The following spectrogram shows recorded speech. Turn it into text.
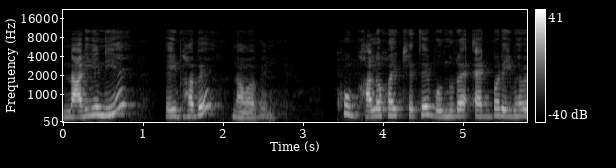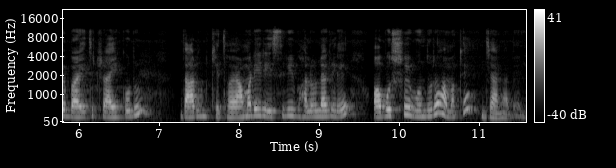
নাড়িয়ে নিয়ে এইভাবে নামাবেন। খুব ভালো হয় খেতে। বন্ধুরা একবার এইভাবে বাড়িতে ট্রাই করুন। দারুণ খেতে হয়। আমার এই রেসিপি ভালো লাগলে অবশ্যই বন্ধুরা আমাকে জানাবেন।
